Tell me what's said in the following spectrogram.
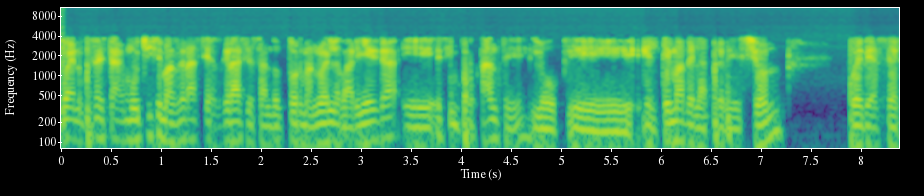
Bueno, pues ahí está. Muchísimas gracias. Gracias al doctor Manuel Lavariega. Eh, es importante lo que el tema de la prevención puede hacer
